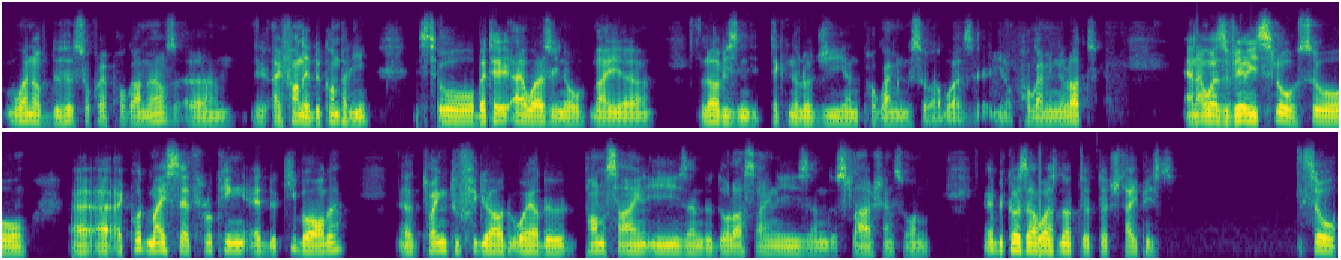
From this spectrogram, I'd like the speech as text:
one of the software programmers. Um, I founded the company. So, but I, I was, you know, my uh, love is in technology and programming. So I was, you know, programming a lot, and I was very slow. So I, I caught myself looking at the keyboard, uh, trying to figure out where the pound sign is and the dollar sign is and the slash and so on, because I was not a touch typist. So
